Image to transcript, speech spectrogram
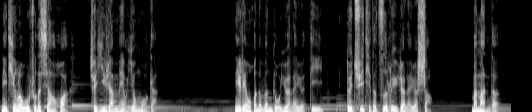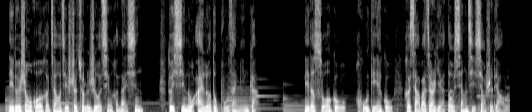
你听了无数的笑话，却依然没有幽默感。你灵魂的温度越来越低，对躯体的自律越来越少。慢慢的，你对生活和交际失去了热情和耐心，对喜怒哀乐都不再敏感。你的锁骨、蝴蝶骨和下巴尖也都相继消失掉了。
